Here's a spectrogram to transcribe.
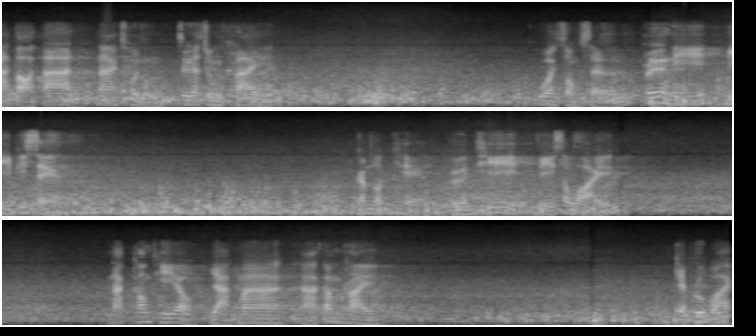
อาจต่อต้านนายทุนเจือจุงใคร ควรส่งเสริม เรื่องนี้มีพิเศษกำหนดเขตพื้นที่ตีสวัย นักท่องเที่ยวอยากมาหากำไร เก็บรูปไว้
